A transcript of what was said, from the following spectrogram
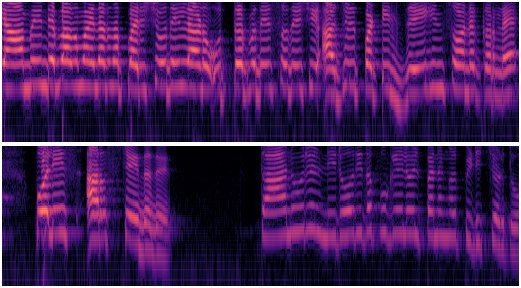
ക്യാമ്പയിന്റെ ഭാഗമായി നടന്ന പരിശോധനയിലാണ് ഉത്തർപ്രദേശ് സ്വദേശി അജുൽ പട്ടീൽ ജയ്ഹിന്ദ് സോനക്കറിനെ പോലീസ് അറസ്റ്റ് ചെയ്തത്. താനൂരിൽ നിരോധിത പുകയില ഉൽപ്പന്നങ്ങൾ പിടിച്ചെടുത്തു.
